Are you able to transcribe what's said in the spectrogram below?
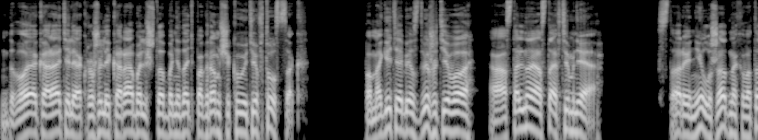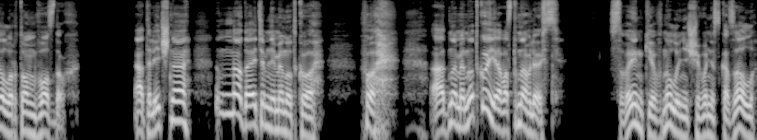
Двое карателей окружили корабль, чтобы не дать погромщику уйти в Туссак. Помогите обездвижить его, а остальное оставьте мне». Старый Нил жадно хватал ртом воздух. «Отлично, но дайте мне минутку. Фу, одну минутку я восстановлюсь». Свейн кивнул и ничего не сказал,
